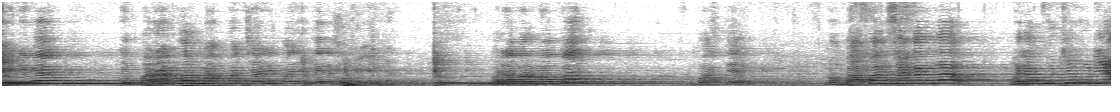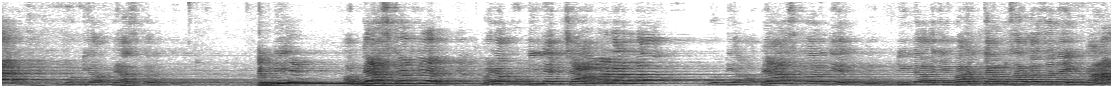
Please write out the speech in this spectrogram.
रेडीमेड ते बराबर मापात झाले पाहिजे त्याला कपडे बराबर मापात? बसते. मग बापाने सांगितलं म्हणे गुड्डी कुठे आहे? गुड्डी अभ्यास करते. गुड्डी? अभ्यास करते? म्हणे गुड्डीला चहा म्हणाल गुड्डी अभ्यास करते. गुड्डीला अजिबात काम सांगायचं नाही. का?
